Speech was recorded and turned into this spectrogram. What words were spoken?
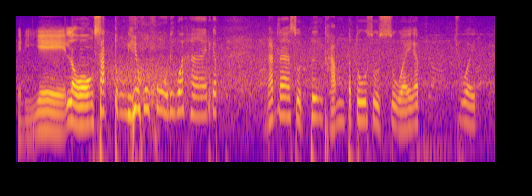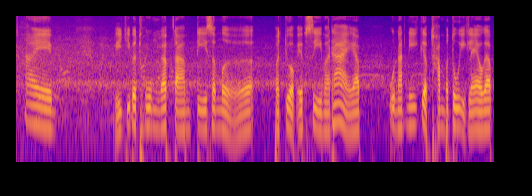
เอ็นดีเย่ลงซัดตรงนี้โอ้โหนึกว่าหายนะครับ นัดล่าสุดเพิ่งทำประตูสุดสวยครับ ช่วยให้บีจีปทุมครับตามตีเสมอประจวบ FC มาได้ครับอุนัดนี้เกือบทำประตูอีกแล้วครับ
